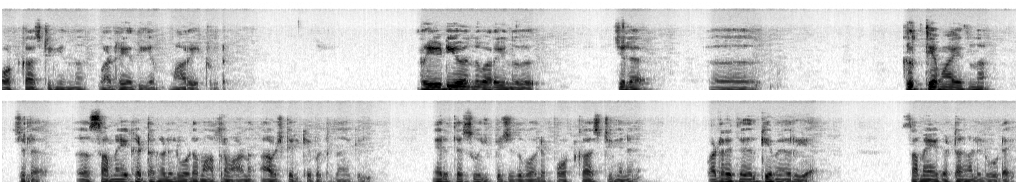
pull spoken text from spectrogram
പോഡ്കാസ്റ്റിംഗ് ഇന്ന് വളരെയധികം മാറിയിട്ടുണ്ട്. റേഡിയോ എന്ന് പറയുന്നത് ചില കൃത്യമായിരുന്ന ചില സമയഘട്ടങ്ങളിലൂടെ മാത്രമാണ് ആവിഷ്കരിക്കപ്പെട്ടതെങ്കിൽ നേരത്തെ സൂചിപ്പിച്ചതുപോലെ പോഡ്കാസ്റ്റിങ്ങിന് വളരെ ദൈർഘ്യമേറിയ സമയഘട്ടങ്ങളിലൂടെ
